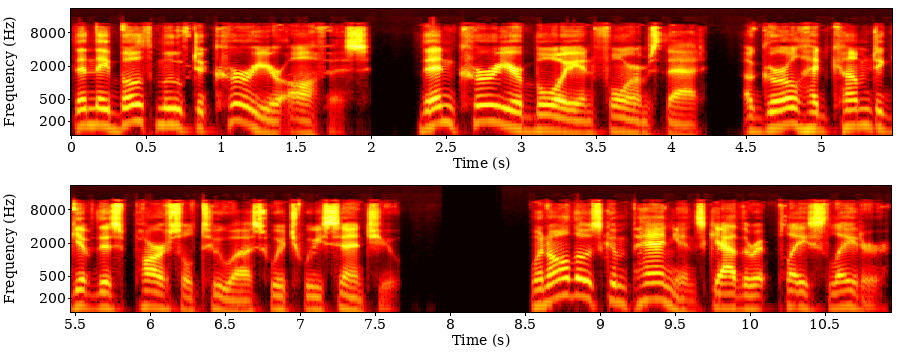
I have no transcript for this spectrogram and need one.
Then they both move to courier office. Then courier boy informs that, a girl had come to give this parcel to us which we sent you. When all those companions gather at place later,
